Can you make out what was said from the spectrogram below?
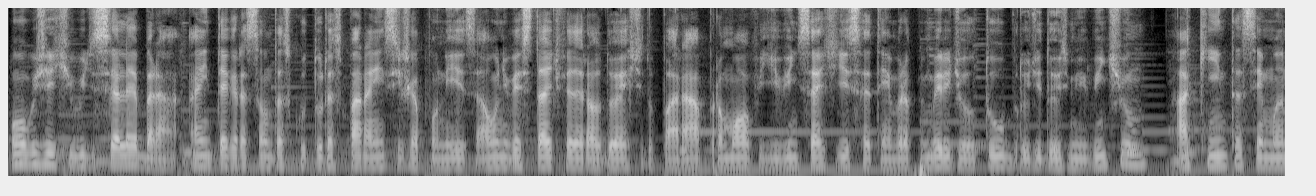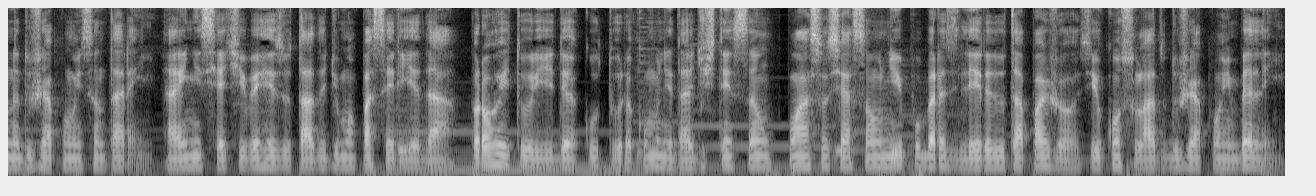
Com o objetivo de celebrar a integração das culturas paraense e japonesa, a Universidade Federal do Oeste do Pará promove de 27 de setembro a 1 de outubro de 2021 a Quinta Semana do Japão em Santarém. A iniciativa é resultado de uma parceria da Pró-Reitoria da Cultura Comunidade de Extensão com a Associação Nipo-Brasileira do Tapajós e o Consulado do Japão em Belém.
